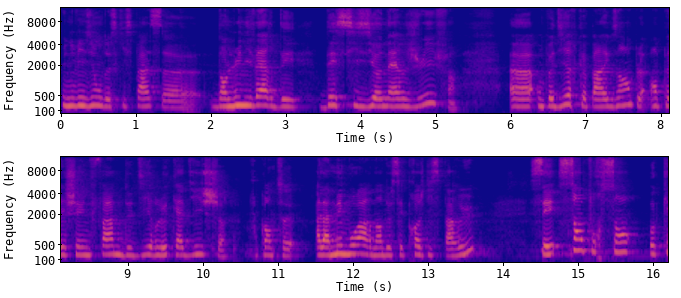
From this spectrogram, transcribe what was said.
une vision de ce qui se passe euh, dans l'univers des décisionnaires juifs, euh, on peut dire que, par exemple, empêcher une femme de dire le Kaddish quand, à la mémoire d'un de ses proches disparus, c'est 100% OK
